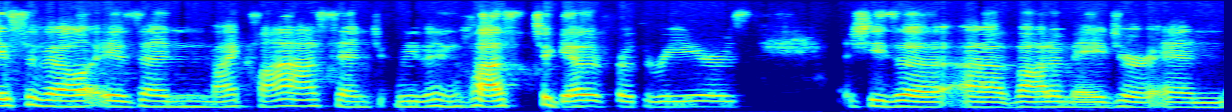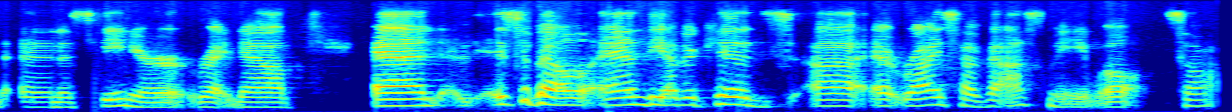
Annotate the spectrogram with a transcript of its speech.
Isabel is in my class, and we've been in class together for three years. She's a, a VADA major and, and a senior right now. And Isabel and the other kids uh, at Rice have asked me, well, so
